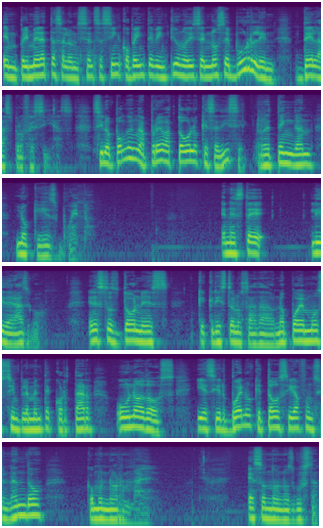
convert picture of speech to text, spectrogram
en 1 Tesalonicenses 5, 20, 21 dice, no se burlen de las profecías, sino pongan a prueba todo lo que se dice, retengan lo que es bueno. En este liderazgo, en estos dones que Cristo nos ha dado, no podemos simplemente cortar uno o dos y decir, bueno, que todo siga funcionando como normal. Eso no nos gusta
